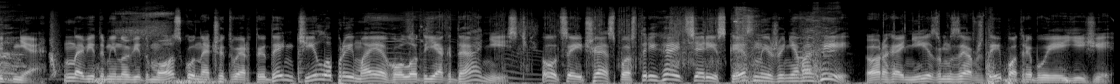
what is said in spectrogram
і дня. На відміну від мозку, на четвертий день тіло приймає голод як даність. У цей час спостерігається різке зниження ваги. Організм завжди потребує їжі.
